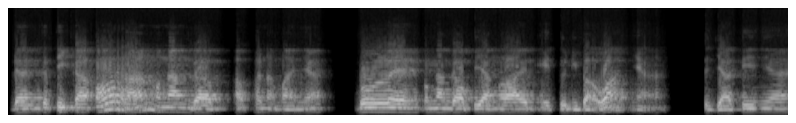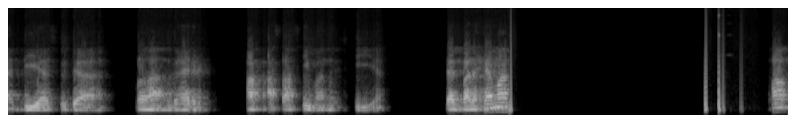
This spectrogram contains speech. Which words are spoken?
Dan ketika orang menganggap apa namanya boleh menganggap yang lain itu di bawahnya, sejatinya dia sudah melanggar hak asasi manusia. Dan pada hemat hak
